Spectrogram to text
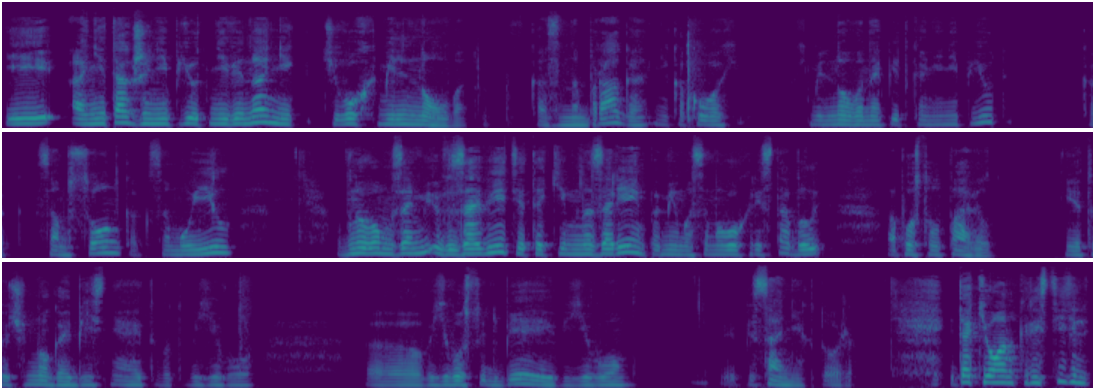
И они также не пьют ни вина, ничего хмельного. Тут сказано брага, никакого хмельного напитка они не пьют, как Самсон, как Самуил. В Новом Завете таким Назареем, помимо самого Христа, был апостол Павел. И это очень много объясняет вот в его Э, в его судьбе и в его писаниях тоже. Итак, Иоанн Креститель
